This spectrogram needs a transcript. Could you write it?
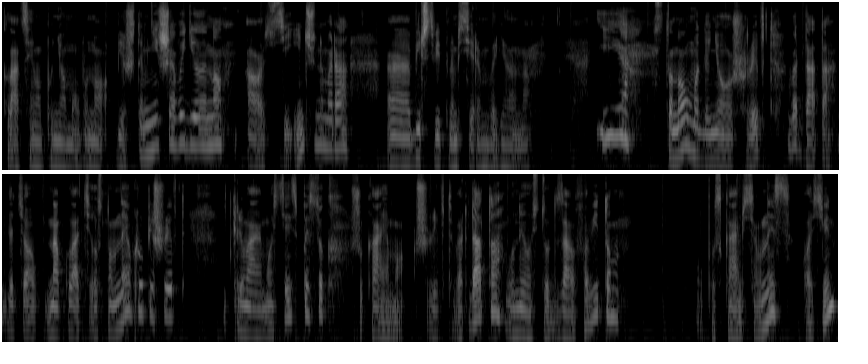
клацаємо по ньому, воно більш темніше виділено, а ось всі інші номера е, більш світлим сірим виділено. І встановимо для нього шрифт Verdata. Для цього на вкладці Основне в групі шрифт відкриваємо ось цей список, шукаємо шрифт Verdata. Вони ось тут за алфавітом. Опускаємося вниз. Ось він.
